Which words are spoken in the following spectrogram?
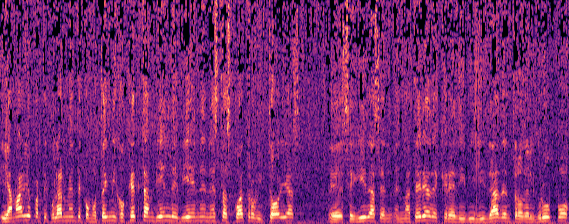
Y a Mario particularmente como técnico, ¿qué también le vienen estas cuatro victorias eh, seguidas en, en materia de credibilidad dentro del grupo?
